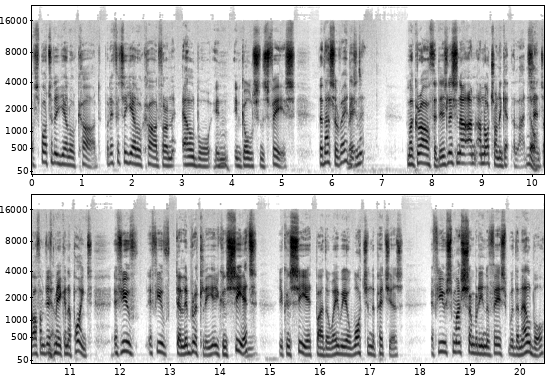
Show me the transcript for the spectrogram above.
I've spotted a yellow card, but if it's a yellow card for an elbow in, hmm. in Goldson's face, then that's a red, Red. isn't it? McGrath, it is. Listen, I- I'm, I'm not trying to get the lad No. sent off. I'm just Yeah. making a point. If you've if you've deliberately, you can see it. Hmm. You can see it. By the way, we are watching the pictures. If you smash somebody in the face with an elbow,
